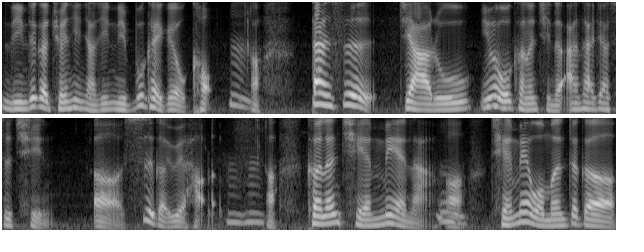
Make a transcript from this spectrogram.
你这个全勤奖金你不可以给我扣。嗯，好，但是。假如因为我可能请的安胎假是请呃四个月好了，嗯哼，啊，可能前面啊哦，前面我们这个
